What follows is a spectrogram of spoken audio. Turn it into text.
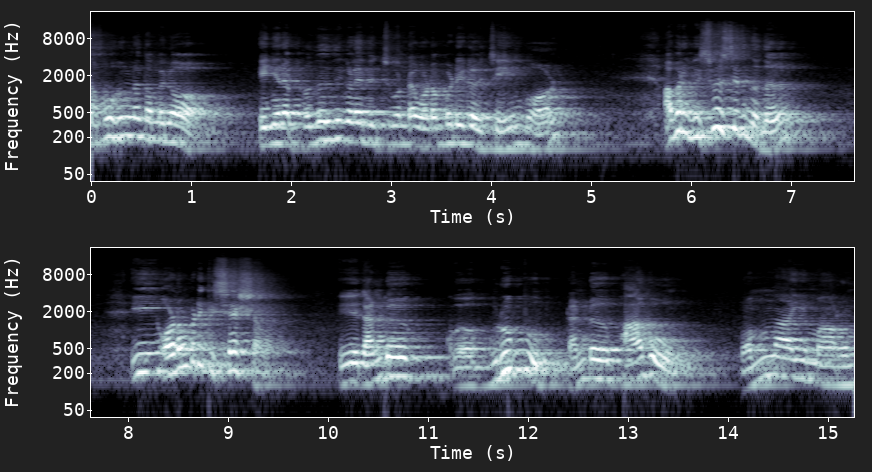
സമൂഹങ്ങൾ തമ്മിലോ ഇങ്ങനെ പ്രതിനിധികളെ വെച്ചുകൊണ്ട് ഉടമ്പടികൾ ചെയ്യുമ്പോൾ അവർ വിശ്വസിച്ചിരുന്നത് ഈ ഉടമ്പടിക്ക് ശേഷം ഈ രണ്ട് ഗ്രൂപ്പും രണ്ട് ഭാഗവും ഒന്നായി മാറും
